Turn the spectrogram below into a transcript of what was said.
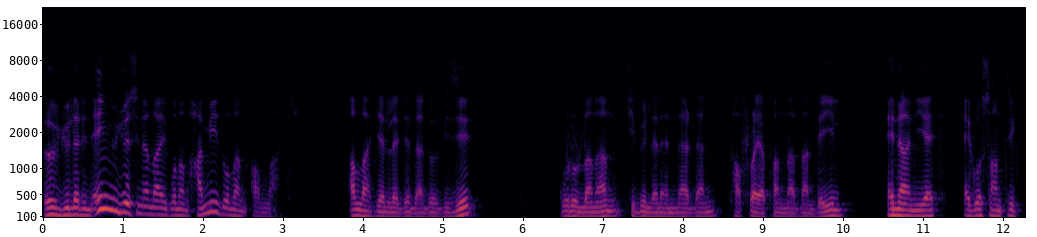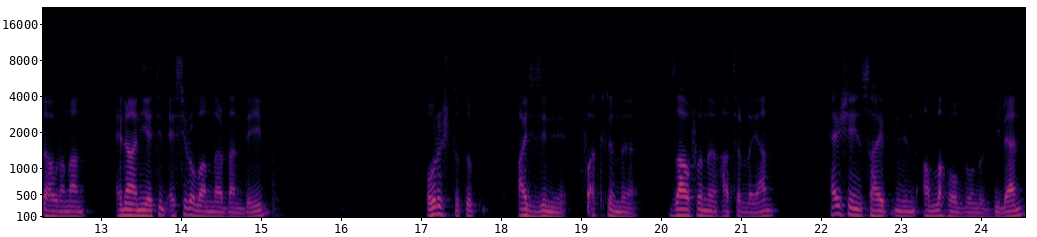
Övgülerin en yücesine layık olan, hamid olan Allah'tır. Allah Celle Celaluhu bizi gururlanan, kibirlenenlerden, tafra yapanlardan değil, enaniyet, egosantrik davranan, enaniyetin esir olanlardan değil, oruç tutup aczini, fakrını, zaafını hatırlayan, her şeyin sahibinin Allah olduğunu bilen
